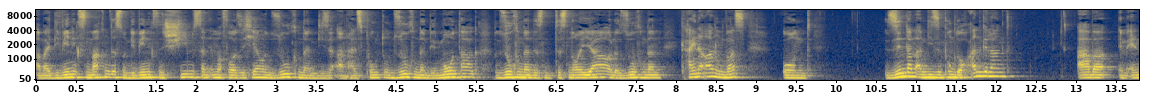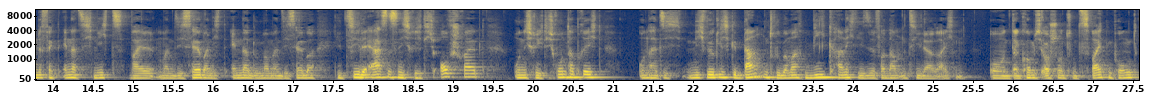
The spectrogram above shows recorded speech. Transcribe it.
Aber die wenigsten machen das und die wenigsten schieben es dann immer vor sich her und suchen dann diese Anhaltspunkte und suchen dann den Montag und suchen dann das, das neue Jahr oder suchen dann keine Ahnung was und sind dann an diesem Punkt auch angelangt. Aber im Endeffekt ändert sich nichts, weil man sich selber nicht ändert und weil man sich selber die Ziele erstens nicht richtig aufschreibt und nicht richtig runterbricht und halt sich nicht wirklich Gedanken drüber macht, wie kann ich diese verdammten Ziele erreichen. Und dann komme ich auch schon zum zweiten Punkt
